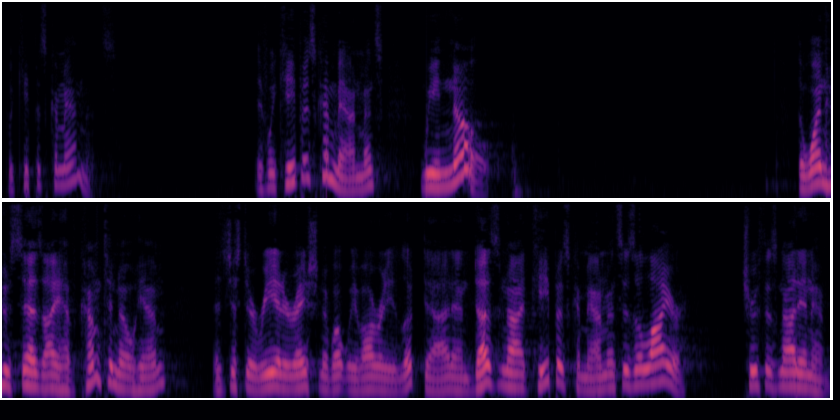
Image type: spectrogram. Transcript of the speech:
If we keep his commandments. If we keep his commandments, we know. The one who says, I have come to know him, is just a reiteration of what we've already looked at, and does not keep his commandments is a liar. Truth is not in him.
